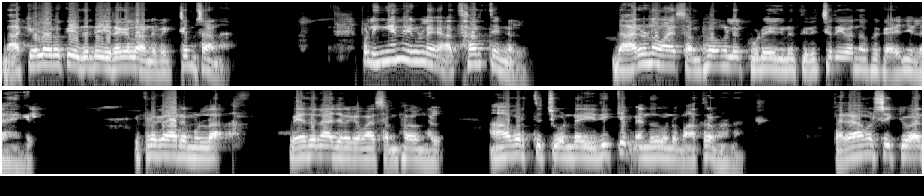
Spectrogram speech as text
ബാക്കിയുള്ളവരൊക്കെ ഇതിന്റെ ഇരകളാണ് വിക്ടിംസ് ആണ്. അപ്പോൾ ഇങ്ങനെയുള്ള യാഥാർത്ഥ്യങ്ങൾ ദാരുണമായ സംഭവങ്ങളിൽ കൂടെയെങ്കിലും തിരിച്ചറിയുവാൻ നമുക്ക് കഴിഞ്ഞില്ല എങ്കിൽ ഇപ്രകാരമുള്ള വേദനാജനകമായ സംഭവങ്ങൾ ആവർത്തിച്ചുകൊണ്ടേ ഇരിക്കും എന്നതുകൊണ്ട് മാത്രമാണ് പരാമർശിക്കുവാൻ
